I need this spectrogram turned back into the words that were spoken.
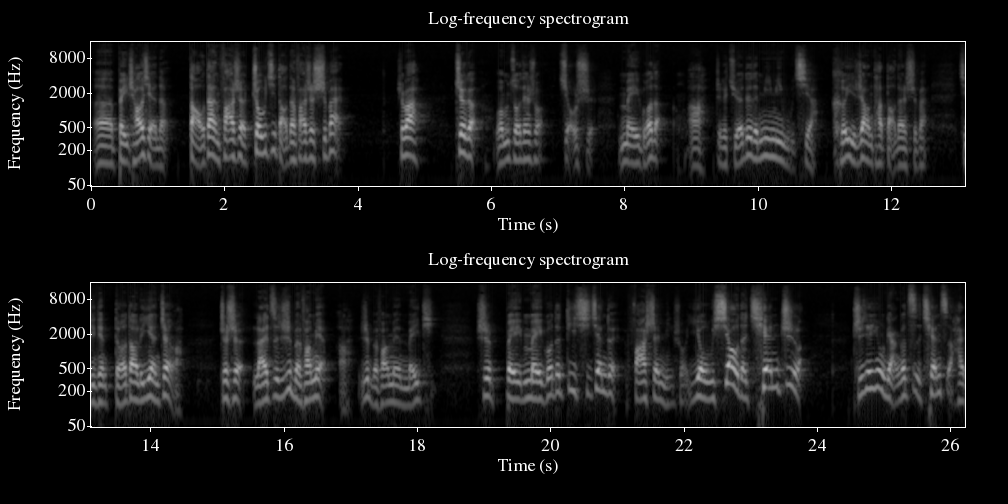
呃北朝鲜的导弹发射洲际导弹发射失败，是吧？这个我们昨天说。就是美国的啊，这个绝对的秘密武器啊，可以让它导弹失败。今天得到了验证啊，这是来自日本方面啊，日本方面的媒体是北美国的第七舰队发声明说有效的牵制了，直接用两个字签字，还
